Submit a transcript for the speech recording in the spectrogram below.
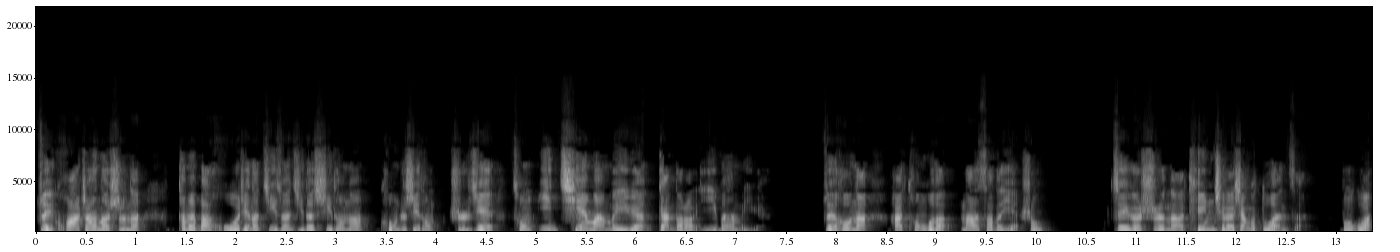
最夸张的是呢，他们把火箭的计算机的系统呢控制系统直接从一千万美元干到了一万美元，最后呢还通过了 NASA 的验收。这个事呢听起来像个段子。不过，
